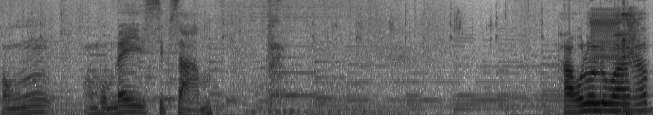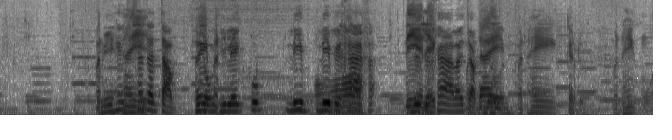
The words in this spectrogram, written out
ของของผมได้สิบสาม ผารัวๆครับ อันนี้ให้ให้ถ้าจะจับเฮ้ยลงมันทีเล็กปุ๊บรีบอ๋อ รีบไปฆ่าค่ะนี่รีบไปเล็กฆ่าแล้วจับมันได้โยนมันให้กระดูกมันให้หัว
